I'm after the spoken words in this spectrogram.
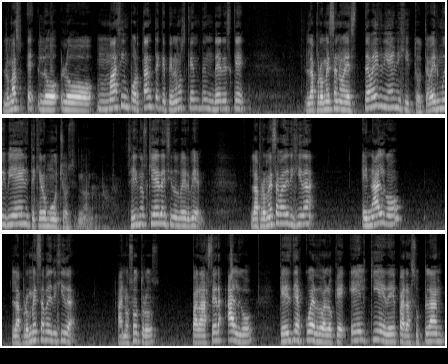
Lo más, eh, lo, lo más importante que tenemos que entender es que la promesa no es, te va a ir bien, hijito, te va a ir muy bien y te quiero mucho. No, no, no. Si nos quiere y si nos va a ir bien. La promesa va dirigida en algo, la promesa va dirigida a nosotros para hacer algo que es de acuerdo a lo que Él quiere para su plan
